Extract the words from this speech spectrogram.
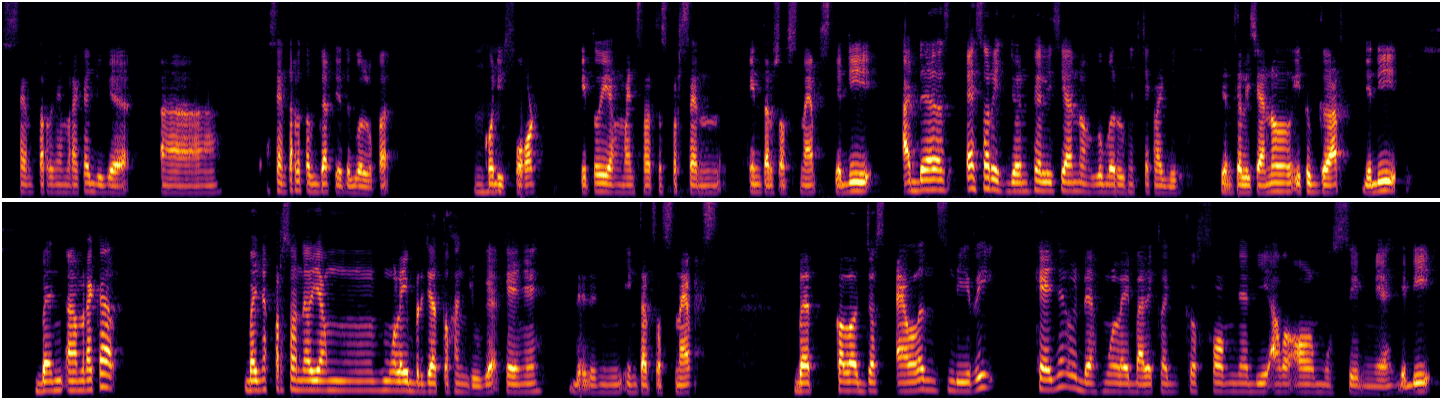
centernya mereka juga eh, center atau guard gitu gue lupa. Mhm. Cody Ford itu yang main 100% in terms of snaps. Jadi ada eh sorry John Feliciano gue baru ngecek lagi. John Feliciano itu guard. Jadi ban- eh, mereka banyak personel yang mulai berjatuhan juga kayaknya dan in terms of snaps. But kalau Josh Allen sendiri kayaknya udah mulai balik lagi ke formnya di awal-awal musim ya. Jadi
